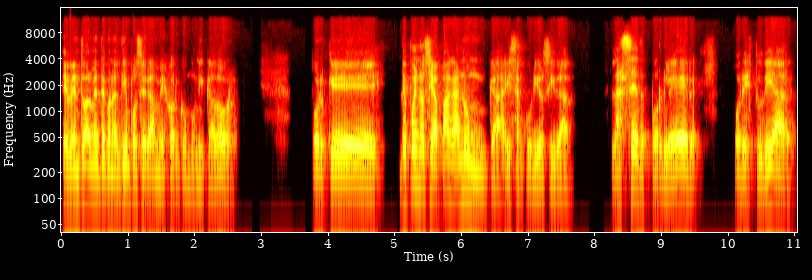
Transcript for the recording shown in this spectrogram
eventualmente con el tiempo será mejor comunicador. Porque después no se apaga nunca esa curiosidad, la sed por leer, por estudiar.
